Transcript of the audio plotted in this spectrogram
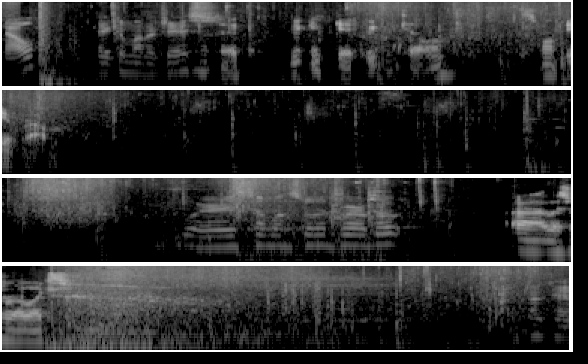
No? Take him on a chase? Take. We can get. We can kill him. This won't be a problem. Where is someone swimming for our boat? Uh, it was relics. Okay,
